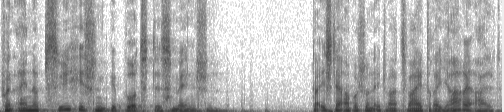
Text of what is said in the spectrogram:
von einer psychischen Geburt des Menschen. Da ist er aber schon etwa zwei, drei Jahre alt.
